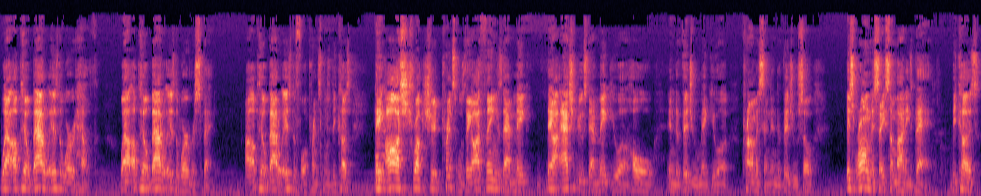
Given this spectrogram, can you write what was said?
Where our uphill battle is the word health. Where our uphill battle is the word respect. Our uphill battle is the four principles because they And- are structured principles. They are things that make they are attributes that make you a whole individual, make you a promising individual. So it's wrong to say somebody's bad because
